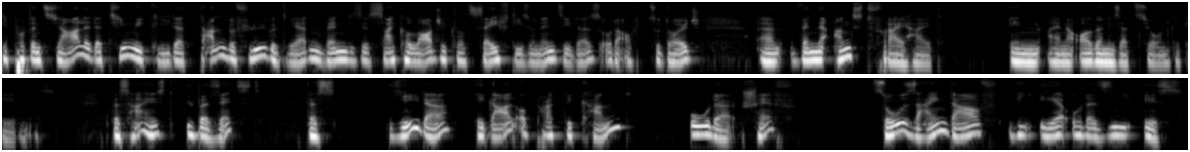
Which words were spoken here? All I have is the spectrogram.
die Potenziale der Teammitglieder dann beflügelt werden, wenn diese Psychological Safety, so nennt sie das, oder auch zu Deutsch, äh, wenn eine Angstfreiheit in einer Organisation gegeben ist. Das heißt, übersetzt, dass jeder, egal ob Praktikant oder Chef so sein darf, wie er oder sie ist.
